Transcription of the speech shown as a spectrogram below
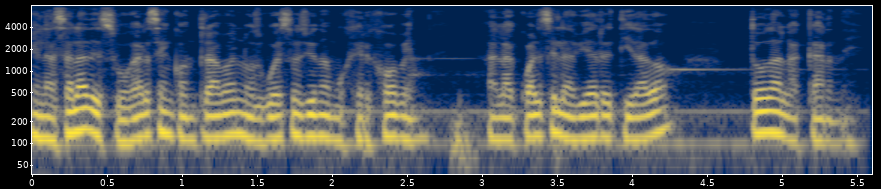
En la sala de su hogar se encontraban los huesos de una mujer joven, a la cual se le había retirado toda la carne.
